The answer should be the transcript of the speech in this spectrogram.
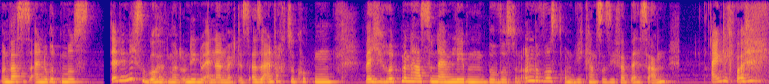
und was ist ein Rhythmus, der dir nicht so geholfen hat und den du ändern möchtest. Also einfach zu gucken, welche Rhythmen hast du in deinem Leben bewusst und unbewusst und wie kannst du sie verbessern. Eigentlich wollte ich,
